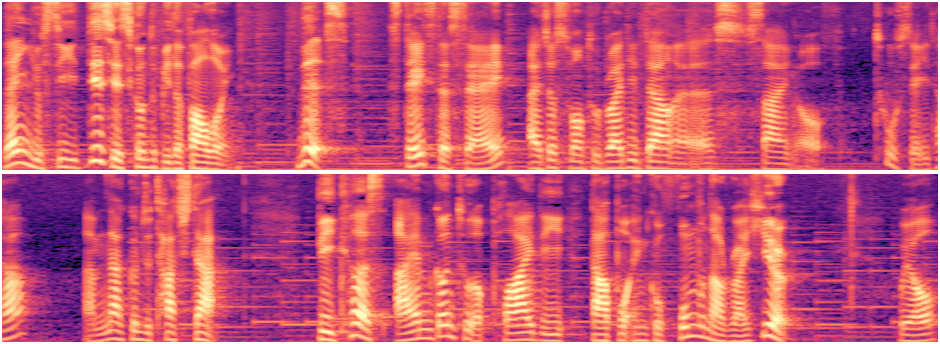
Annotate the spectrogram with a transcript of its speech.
then you see this is going to be the following. This stays the same. I just want to write it down as sine of 2 theta. I'm not going to touch that because I am going to apply the double angle formula right here. Well,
